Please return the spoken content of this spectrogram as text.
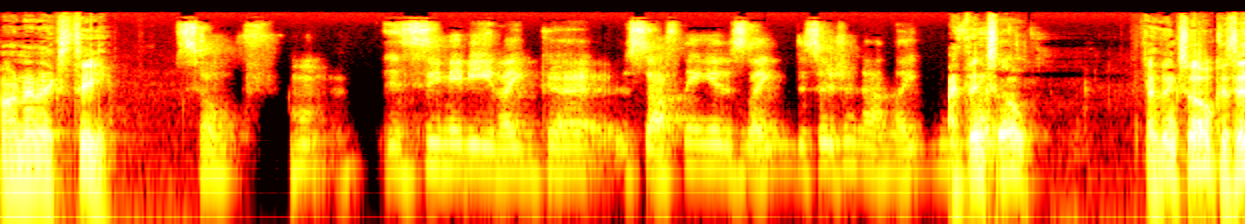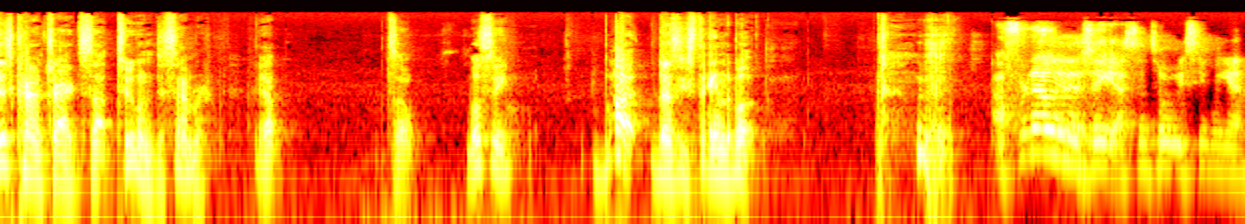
on NXT. so hmm, is he maybe like uh, softening his like decision on like? I think so. I think so because his contract's up too in December. Yep. So we'll see. But does he stay in the book? Uh, for now, I'm gonna say yes until we see him again.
